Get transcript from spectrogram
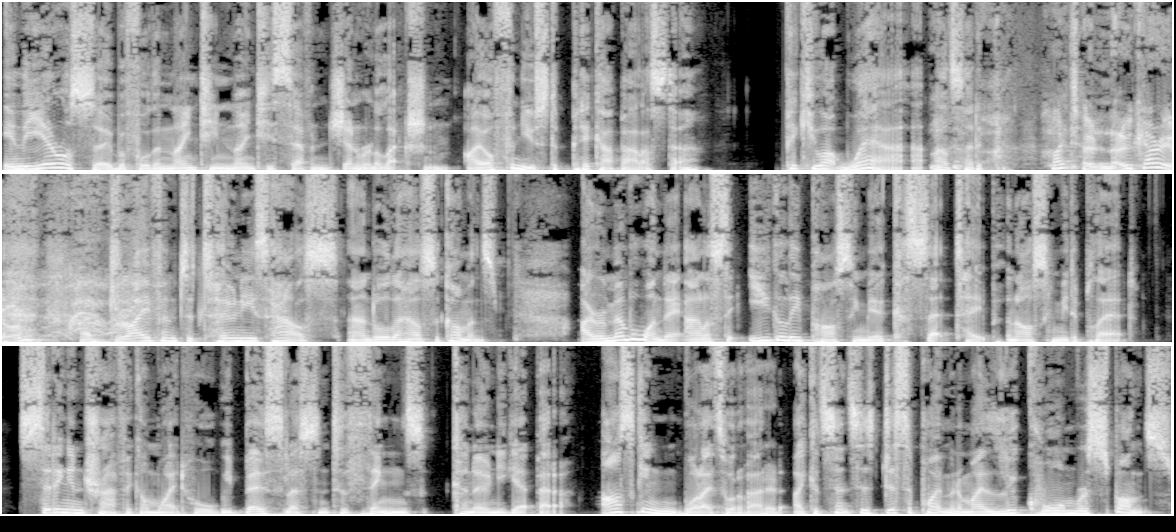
in the year or so before the 1997 general election, I often used to pick up Alastair. Pick you up where? Outside of... I don't know. Carry on. I'd drive him to Tony's house and all the House of Commons. I remember one day Alastair eagerly passing me a cassette tape and asking me to play it. Sitting in traffic on Whitehall, we both listened to Things Can Only Get Better. Asking what I thought about it, I could sense his disappointment in my lukewarm response.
